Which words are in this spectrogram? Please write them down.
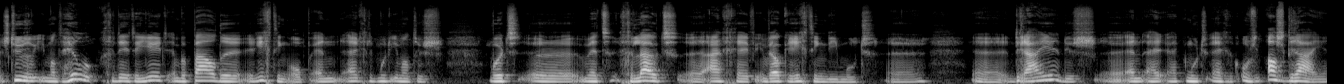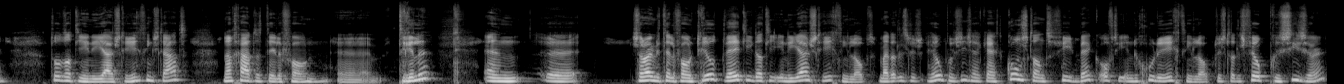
sturen we iemand heel gedetailleerd een bepaalde richting op. En eigenlijk moet iemand dus, wordt met geluid aangegeven in welke richting die moet draaien. Dus, eh, en hij, moet eigenlijk om zijn as draaien totdat hij in de juiste richting staat. Dan gaat de telefoon eh, trillen. En eh, Zolang de telefoon trilt, weet hij dat hij in de juiste richting loopt. Maar dat is dus heel precies. Hij krijgt constant feedback of hij in de goede richting loopt. Dus dat is veel preciezer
